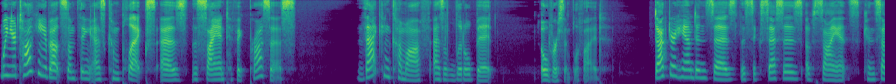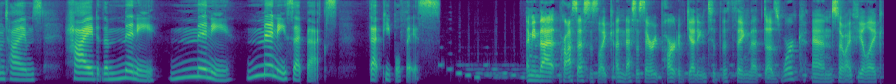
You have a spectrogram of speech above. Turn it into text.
When you're talking about something as complex as the scientific process, that can come off as a little bit oversimplified. Dr. Hamden says the successes of science can sometimes hide the many, many, many setbacks that people face. I mean, that process is like a necessary part of getting to the thing that does work. And so I feel like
